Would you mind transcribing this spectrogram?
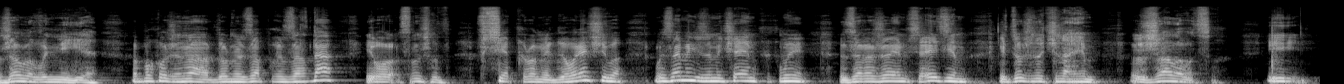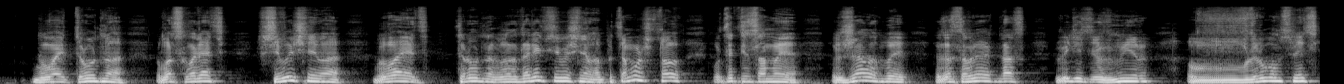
жалование, ну, похоже на дурной запах изо рта, его слышат все, кроме говорящего, мы сами не замечаем, как мы заражаемся этим и тоже начинаем жаловаться. И бывает трудно восхвалять Всевышнего, бывает трудно благодарить Всевышнего, потому что вот эти самые жалобы заставляют нас видеть в мир в другом свете,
